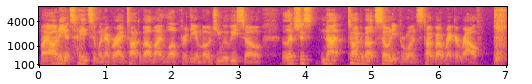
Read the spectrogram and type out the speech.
my audience hates it whenever I talk about my love for The Emoji Movie, so let's just not talk about Sony for once, talk about Wreck-It Ralph.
